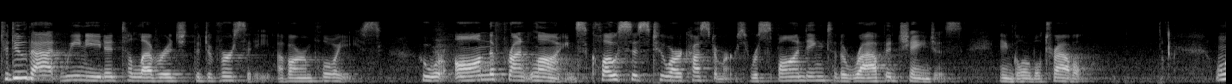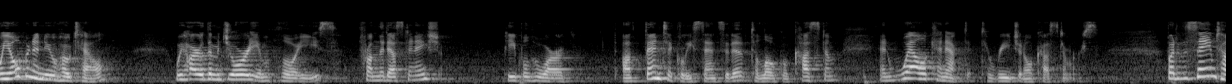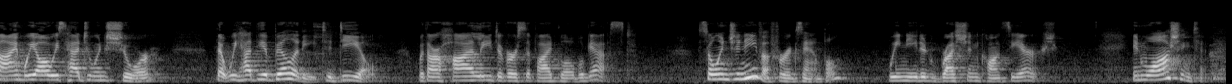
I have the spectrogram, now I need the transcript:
To do that, we needed to leverage the diversity of our employees who were on the front lines, closest to our customers, responding to the rapid changes in global travel. When we opened a new hotel, we hired the majority of employees from the destination, people who are authentically sensitive to local custom and well connected to regional customers. But at the same time, we always had to ensure that we had the ability to deal with our highly diversified global guest. So in Geneva, for example, we needed Russian concierge. In Washington,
